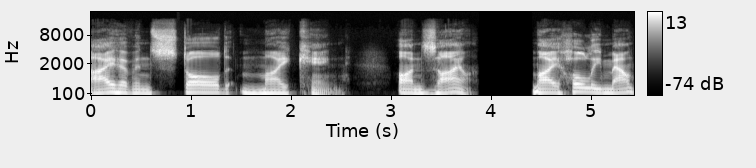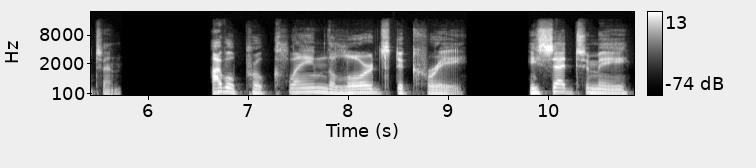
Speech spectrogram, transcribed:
I have installed my king on Zion, my holy mountain. I will proclaim the Lord's decree. He said to me,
